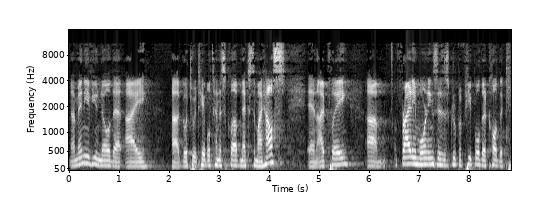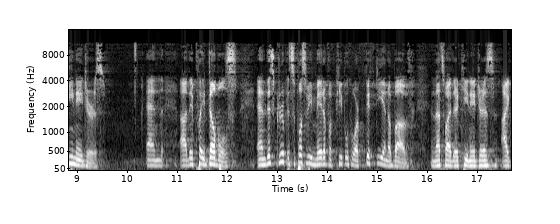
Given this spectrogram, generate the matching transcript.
Now, many of you know that I uh, go to a table tennis club next to my house, and I play. Um, Friday mornings, there's this group of people. They're called the teenagers, and uh, they play doubles. And this group is supposed to be made up of people who are 50 and above. And that's why they're teenagers. I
